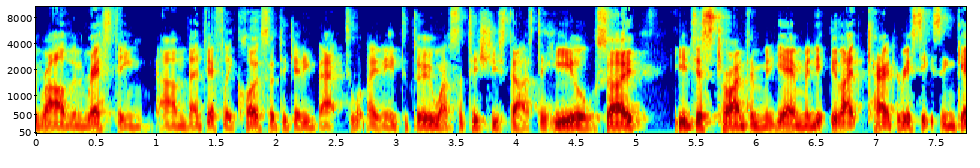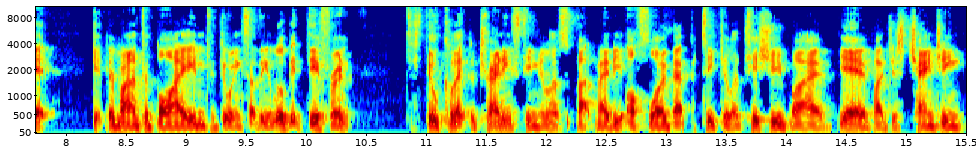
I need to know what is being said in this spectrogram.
rather than resting, um, they're definitely closer to getting back to what they need to do once the tissue starts to heal. So you're just trying to yeah manipulate characteristics and get get the runner to buy into doing something a little bit different to still collect the training stimulus, but maybe offload that particular tissue by yeah by just changing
